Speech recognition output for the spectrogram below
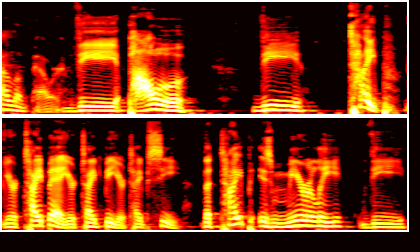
I love power. the power, the type, your type A, your type B, your type C. The type is merely the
